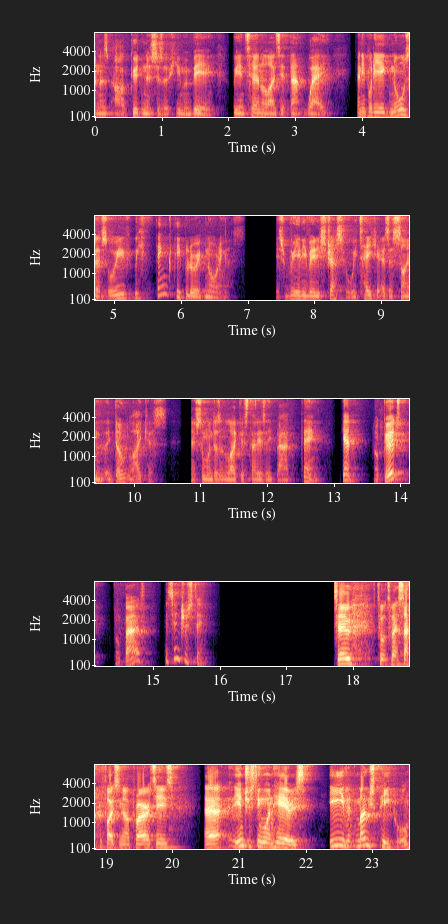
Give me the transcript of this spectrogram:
and as our goodness as a human being. We internalize it that way. Anybody ignores us or we, we think people are ignoring us, it's really, really stressful. We take it as a sign that they don't like us. And if someone doesn't like us, that is a bad thing. Again, not good, not bad, it's interesting. So, talked about sacrificing our priorities. Uh, the interesting one here is even most people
